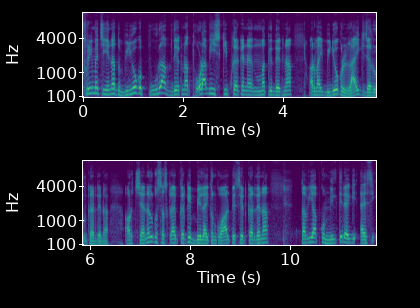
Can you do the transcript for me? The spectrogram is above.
फ्री में चाहिए ना तो वीडियो को पूरा देखना, थोड़ा भी स्किप करके मत देखना और भाई वीडियो को लाइक ज़रूर कर देना और चैनल को सब्सक्राइब करके बेल आइकन को ऑल पे सेट कर देना, तभी आपको मिलती रहेगी ऐसी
